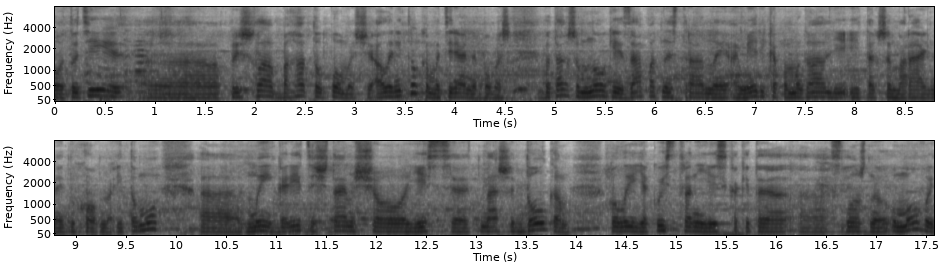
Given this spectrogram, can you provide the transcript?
от, тоді е, прийшла багато допомоги, але не тільки матеріальна допомога, але також многі западні країни, Америка допомагали і також морально і духовно. І тому е, ми, корейці, вважаємо, що є нашим долгом, коли в якоїсь країні є якісь е, складні умови,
